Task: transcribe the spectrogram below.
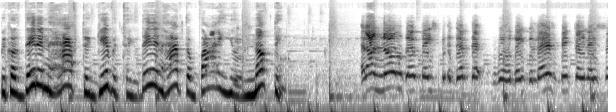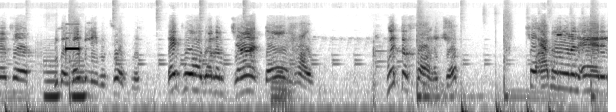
Because they didn't have to give it to you. They didn't have to buy you mm. nothing. And I know that they that, that well, they the last big thing they sent her because they mm-hmm. believe in Christmas. They brought her one of them giant doll mm. houses with the furniture. So I went on and added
